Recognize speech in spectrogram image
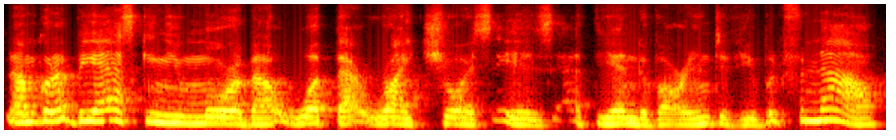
Now, I'm going to be asking you more about what that right choice is at the end of our interview. But for now,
